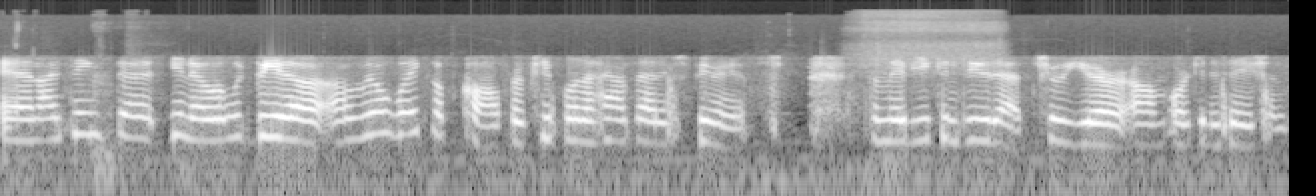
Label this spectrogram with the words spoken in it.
And I think that, you know, it would be a, a real wake up call for people to have that experience. So maybe you can do that through your um, organizations.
